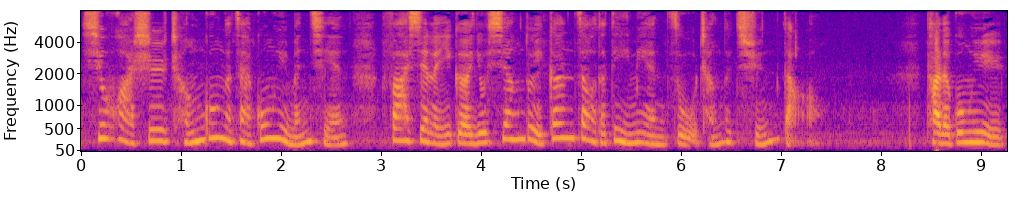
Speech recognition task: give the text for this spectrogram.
修画师成功的在公寓门前发现了一个由相对干燥的地面组成的群岛。他的公寓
